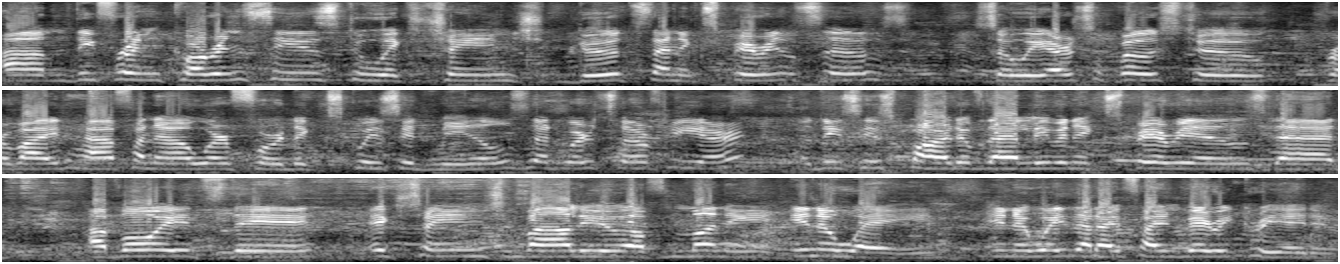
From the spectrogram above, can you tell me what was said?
um, different currencies to exchange goods and experiences. So we are supposed to provide half an hour for the exquisite meals that were served here. This is part of that living experience that avoids the exchange value of money in a way, in a way that I find very creative.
